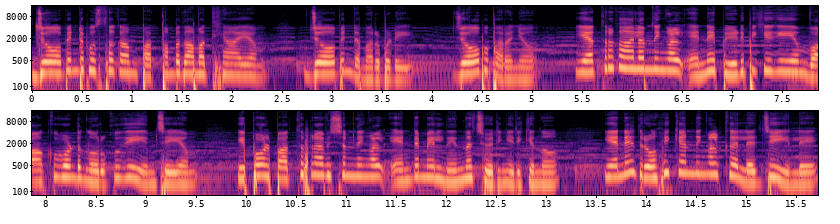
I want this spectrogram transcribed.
ജോബിന്റെ പുസ്തകം പത്തൊമ്പതാം അധ്യായം. ജോബിന്റെ മറുപടി ജോബ് പറഞ്ഞു എത്ര കാലം നിങ്ങൾ എന്നെ പീഡിപ്പിക്കുകയും വാക്കുകൊണ്ട് നുറുക്കുകയും ചെയ്യും? ഇപ്പോൾ പത്ത് പ്രാവശ്യം നിങ്ങൾ എന്റെ മേൽ നിന്ന ചൊരിഞ്ഞിരിക്കുന്നു. എന്നെ ദ്രോഹിക്കാൻ നിങ്ങൾക്ക് ലജ്ജയില്ലേ?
